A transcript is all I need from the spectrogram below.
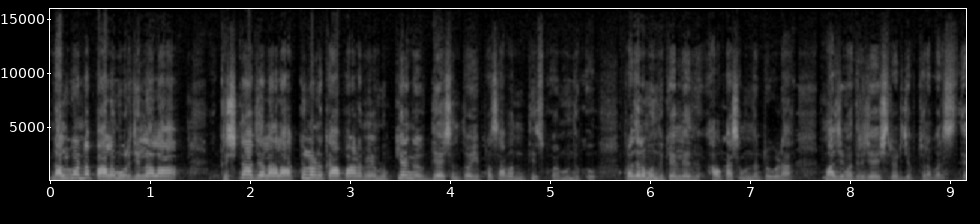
నల్గొండ పాలమూరు జిల్లాల కృష్ణా జలాల హక్కులను కాపాడమే ముఖ్యంగా ఉద్దేశంతో ఈ సభను తీసుకొని ముందుకు ప్రజల ముందుకు వెళ్ళే అవకాశం ఉందంటూ కూడా మాజీ మంత్రి జయేష్ రెడ్డి చెప్తున్న పరిస్థితి. de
